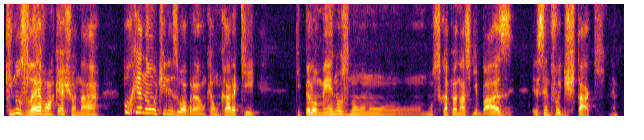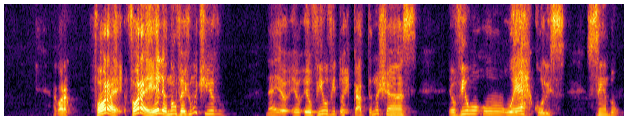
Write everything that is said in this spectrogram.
que nos levam a questionar por que não utilizou o Abraão, que é um cara que, que pelo menos no, no, nos campeonatos de base, ele sempre foi destaque. Né? Agora, fora, fora ele, eu não vejo motivo. Né? Eu, eu, eu vi o Vitor Ricardo tendo chance, eu vi o, o, o Hércules sendo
